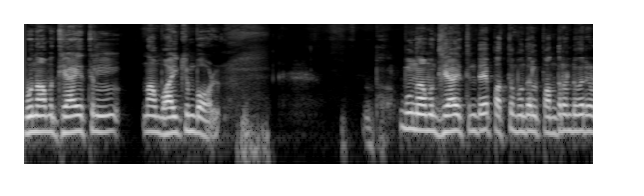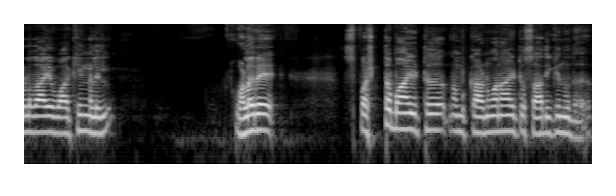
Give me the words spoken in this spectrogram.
മൂന്നാം അധ്യായത്തിൽ നാം വായിക്കുമ്പോൾ മൂന്നാം അധ്യായത്തിന്റെ പത്ത് മുതൽ പന്ത്രണ്ട് വരെയുള്ളതായ വാക്യങ്ങളിൽ വളരെ സ്പഷ്ടമായിട്ട് നമുക്ക് കാണുവാനായിട്ട് സാധിക്കുന്നത്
